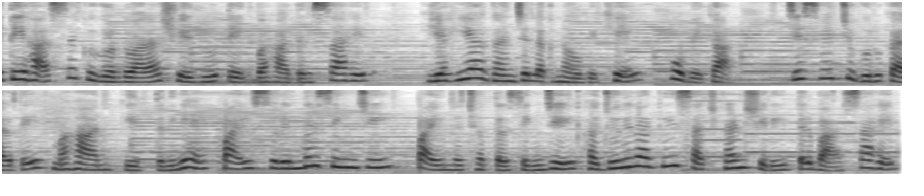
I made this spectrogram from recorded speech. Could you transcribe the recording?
ਇਤਿਹਾਸਕ ਗੁਰਦੁਆਰਾ ਸ੍ਰੀ ਗੁਰੂ ਤੇਗ ਬਹਾਦਰ ਸਾਹਿਬ, ਯਹੀਆਗੰਜ, ਲਖਨਊ ਵਿਖੇ ਹੋਵੇਗਾ, ਜਿਸ ਵਿੱਚ ਗੁਰੂ ਘਰ ਦੇ ਮਹਾਨ ਕੀਰਤਨੀਏ ਭਾਈ ਸੁਰਿੰਦਰ ਸਿੰਘ ਜੀ, ਭਾਈ ਨਛੱਤਰ ਸਿੰਘ ਜੀ, ਹਜੂਰੀ ਰਾਗੀ ਸੱਚਖੰਡ ਸ੍ਰੀ ਦਰਬਾਰ ਸਾਹਿਬ,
